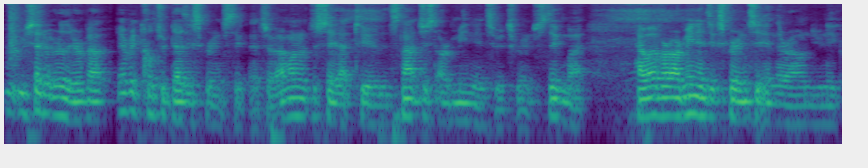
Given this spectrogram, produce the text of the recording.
you said it earlier about every culture does experience stigma. So I want to say that too. It's not just Armenians who experience stigma. However, Armenians experience it in their own unique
